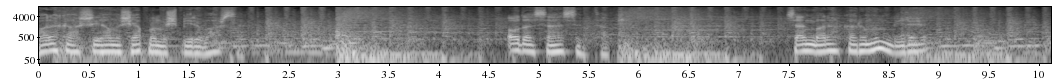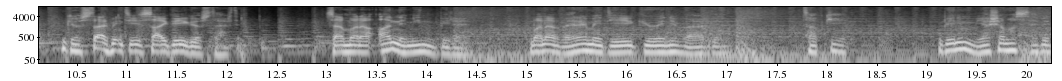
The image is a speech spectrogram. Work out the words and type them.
Bana karşı yanlış yapmamış biri varsa o da sensin tabii. Sen bana karımın bile göstermediği saygıyı gösterdin. Sen bana annemin bile bana veremediği güveni verdin. Tabii ki benim yaşama sebebim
